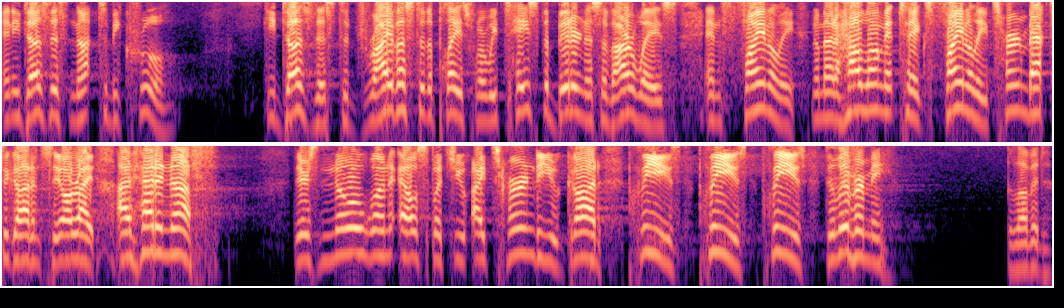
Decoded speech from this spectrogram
And he does this not to be cruel. He does this to drive us to the place where we taste the bitterness of our ways and finally, no matter how long it takes, finally turn back to God and say, All right, I've had enough. There's no one else but you. I turn to you. God, please, please, please deliver me. Beloved,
